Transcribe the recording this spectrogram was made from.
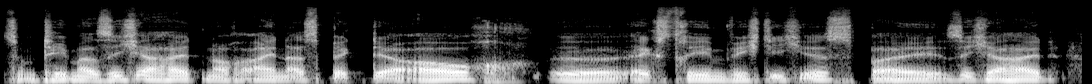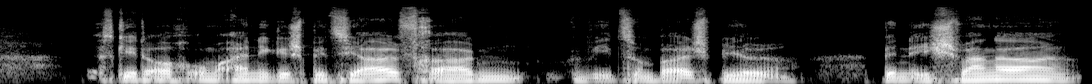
Zum Thema Sicherheit noch ein Aspekt, der auch äh, extrem wichtig ist bei Sicherheit. Es geht auch um einige Spezialfragen, wie zum Beispiel bin ich schwanger?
